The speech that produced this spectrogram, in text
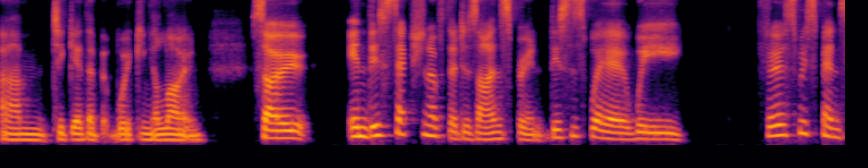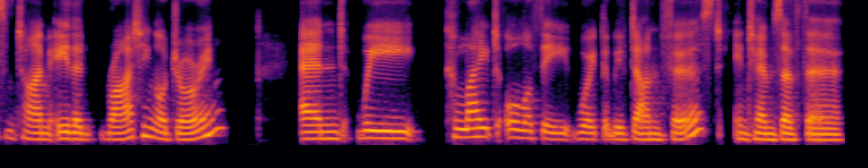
um, together but working alone. So in this section of the design sprint, this is where we first we spend some time either writing or drawing and we collate all of the work that we've done first in terms of the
